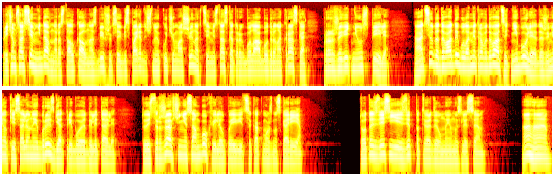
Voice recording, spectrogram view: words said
Причем совсем недавно растолкал на сбившихся в беспорядочную кучу машинах, те места, с которых была ободрана краска, проржаветь не успели. А отсюда до воды было метров двадцать, не более, даже мелкие соленые брызги от прибоя долетали. То есть ржавчине сам Бог велел появиться как можно скорее. «Кто-то здесь ездит», — подтвердил мои мысли Сэм. «Ага,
